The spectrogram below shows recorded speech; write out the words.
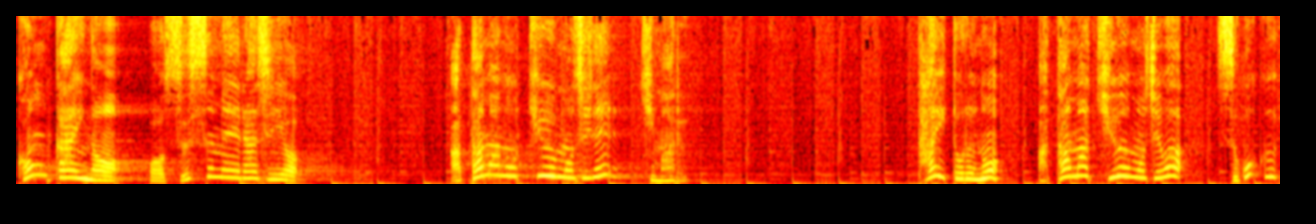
今回のおすすめラジオ。頭の9文字で決まる。タイトルの頭9文字はすごく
